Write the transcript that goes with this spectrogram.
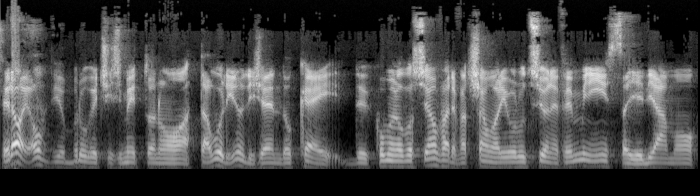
Però è ovvio, Bru, che ci si mettono a tavolino dicendo ok, come lo possiamo fare? Facciamo una rivoluzione femminista, gli diamo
